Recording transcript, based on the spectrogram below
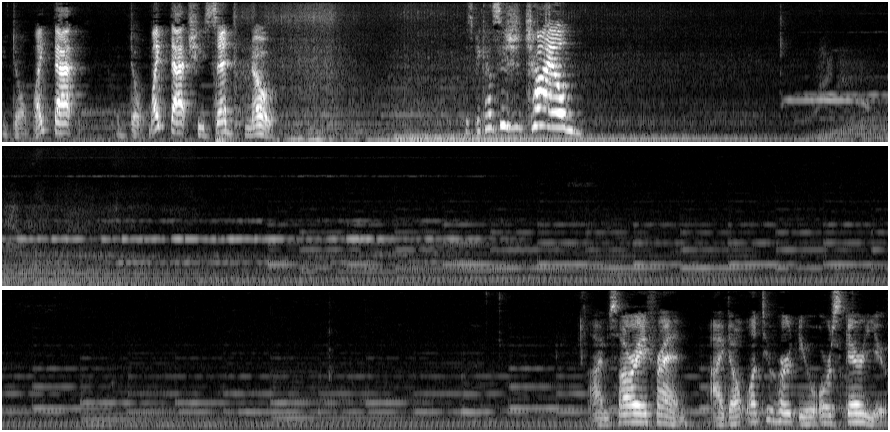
I don't like that. I don't like that she said no. It's because he's a child I'm sorry, friend. I don't want to hurt you or scare you.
